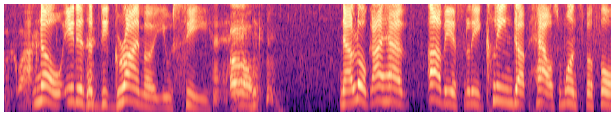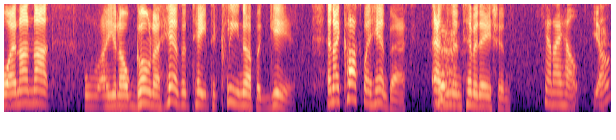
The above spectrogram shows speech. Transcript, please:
my clock. No, it is a degrimer, you see. Oh, Now look, I have obviously cleaned up house once before, and I'm not, you know, gonna hesitate to clean up again. And I cock my hand back as an intimidation. Can I help? Yeah. Oh?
